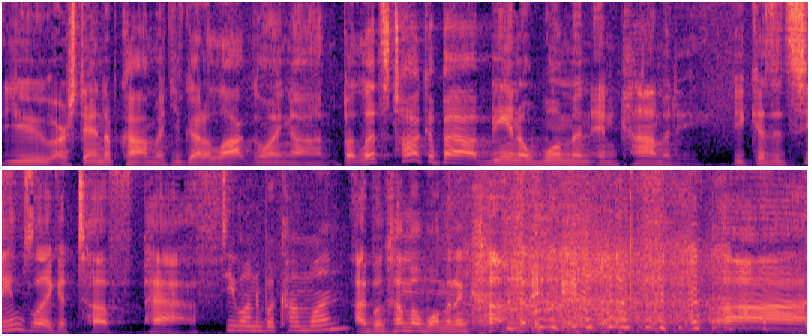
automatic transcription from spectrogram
You are stand-up comic. You've got a lot going on. But let's talk about being a woman in comedy because it seems like a tough path. Do you want to become one? I've become a woman in comedy. uh,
